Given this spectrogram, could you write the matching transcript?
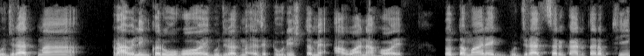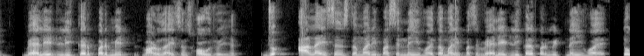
ગુજરાતમાં ટ્રાવેલિંગ કરવું હોય, ગુજરાતમાં એઝ અ ટુરિસ્ટ તમે આવવાના હોય, તો તમારે ગુજરાત સરકાર તરફથી વેલિડ લીકર પરમિટ વાળું લાયસન્સ હોવું જોઈએ. જો આ લાયસન્સ તમારી પાસે નહીં હોય, તમારી પાસે વેલિડ લીકર પરમિટ નહીં હોય, તો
